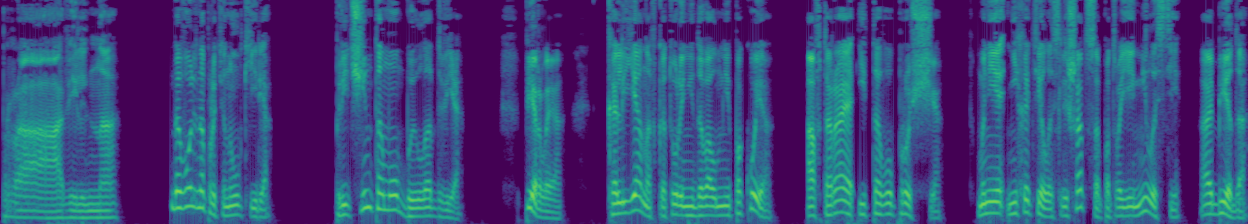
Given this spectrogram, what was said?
«Правильно!» довольно протянул Киря. Причин тому было две. Первая — Кальянов, который не давал мне покоя, а вторая и того проще. Мне не хотелось лишаться, по твоей милости, обеда.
